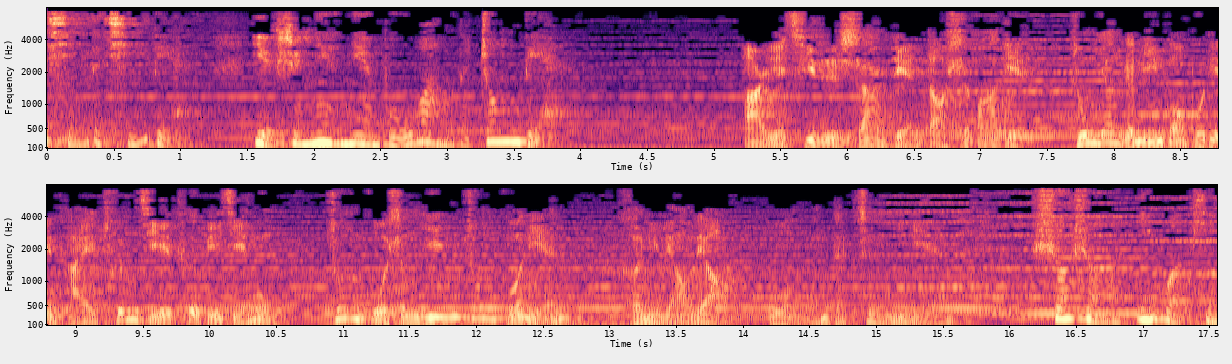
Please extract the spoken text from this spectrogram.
行的起点，也是念念不忘的终点。二月七日十二点到十八点，中央人民广播电台春节特别节目《中国声音中国年》，和你聊聊我们的这一年，说说你我平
